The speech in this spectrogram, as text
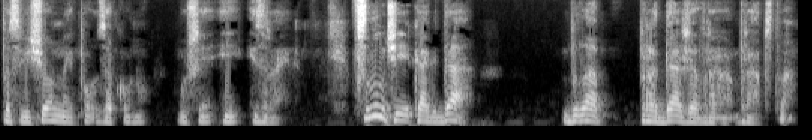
посвященной по закону Муше и Израиля. В случае, когда была продажа в рабство,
